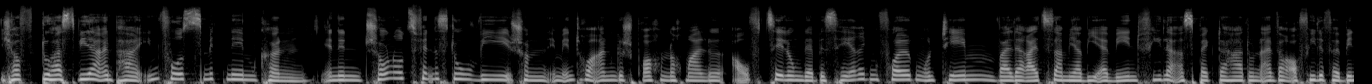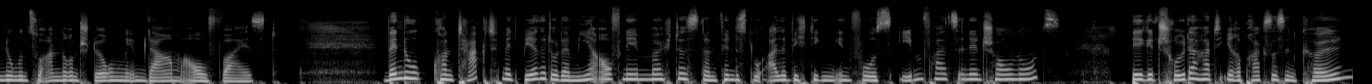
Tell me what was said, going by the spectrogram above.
Ich hoffe, du hast wieder ein paar Infos mitnehmen können. In den Shownotes findest du, wie schon im Intro angesprochen, nochmal eine Aufzählung der bisherigen Folgen und Themen, weil der Reizdarm ja, wie erwähnt, viele Aspekte hat und einfach auch viele Verbindungen zu anderen Störungen im Darm aufweist. Wenn du Kontakt mit Birgit oder mir aufnehmen möchtest, dann findest du alle wichtigen Infos ebenfalls in den Shownotes. Birgit Schröder hat ihre Praxis in Köln.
